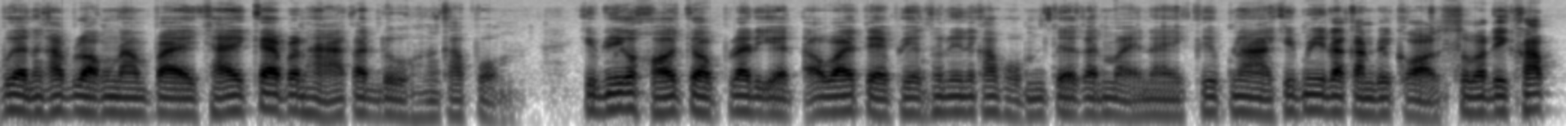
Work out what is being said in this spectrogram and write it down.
เพื่อนๆนะครับลองนำไปใช้แก้ปัญหากันดูนะครับผมคลิปนี้ก็ขอจบรายละเอียดเอาไว้แต่เพียงเท่านี้นะครับผมเจอกันใหม่ในคลิปหน้าคลิปนี้ลากันไปก่อนสวัสดีครับ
